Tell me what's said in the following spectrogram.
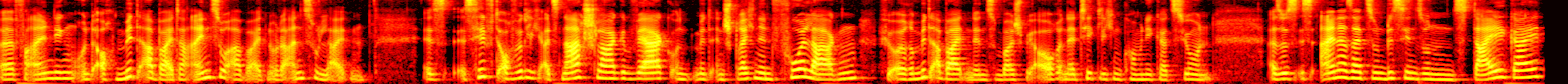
äh, vor allen Dingen, und auch Mitarbeiter einzuarbeiten oder anzuleiten. Es, es hilft auch wirklich als Nachschlagewerk und mit entsprechenden Vorlagen für eure Mitarbeitenden zum Beispiel auch in der täglichen Kommunikation. Also es ist einerseits so ein bisschen so ein Style Guide,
